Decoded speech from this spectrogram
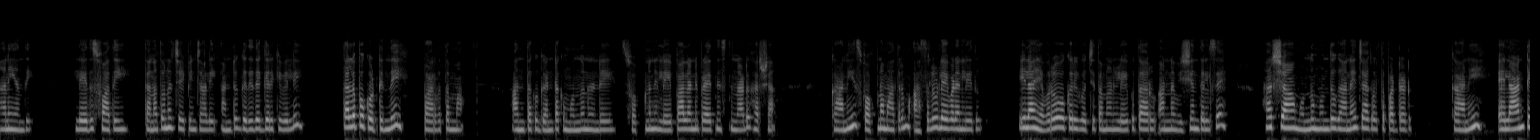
అని అంది. లేదు స్వాతి తనతోనే చేపించాలి అంటూ గది దగ్గరికి వెళ్ళి తలుపు కొట్టింది పార్వతమ్మ. అంతకు గంటకు ముందు నుండే స్వప్నని లేపాలని ప్రయత్నిస్తున్నాడు హర్ష. కానీ స్వప్న మాత్రం అసలు లేవడం లేదు. ఇలా ఎవరో ఒకరి వచ్చి తమను లేపుతారు అన్న విషయం తెలిసే హర్ష ముందు ముందుగానే జాగ్రత్త పడ్డాడు. కానీ ఎలాంటి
